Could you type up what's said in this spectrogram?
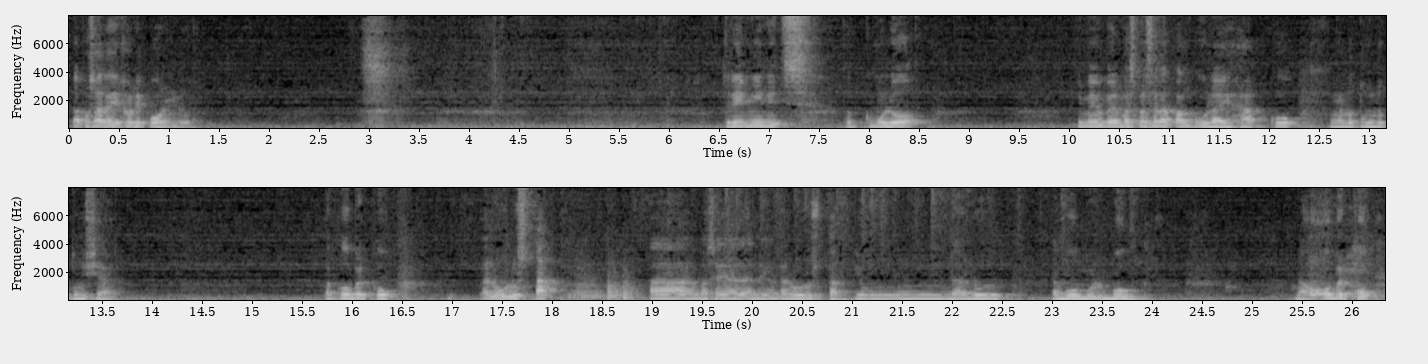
Tapos alagay ko repolyo. Three minutes pag kumulo. Remember, mas masarap ang gulay half cook, nga lutong-lutong siya. Pag overcook, nalulustak. Ah, ano ba saya, ano yun, nalulustak yung nalu, nabubulbog. Na-overcook.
